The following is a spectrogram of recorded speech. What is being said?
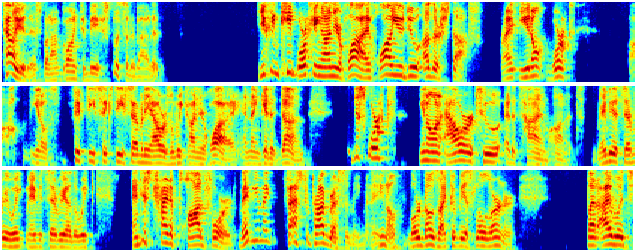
tell you this, but I'm going to be explicit about it you can keep working on your why while you do other stuff, right? You don't work, uh, you know, 50, 60, 70 hours a week on your why and then get it done. Just work, you know, an hour or two at a time on it. Maybe it's every week, maybe it's every other week, and just try to plod forward. Maybe you make faster progress than me. You know, Lord knows I could be a slow learner. But I would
